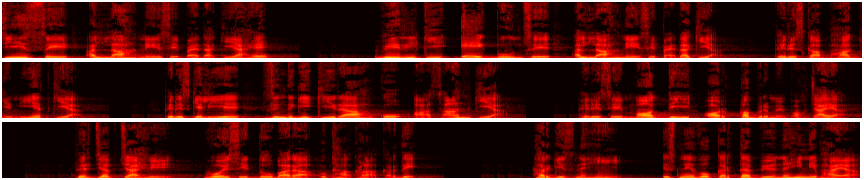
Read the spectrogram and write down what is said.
चीज़ से अल्लाह ने इसे पैदा किया है? वीरी की एक बूंद से अल्लाह ने इसे पैदा किया, फिर इसका भाग्य नियत किया। फिर इसके लिए ज़िंदगी की राह को आसान किया, फिर इसे मौत दी और कब्र में पहुँचाया। फिर जब चाहे वो इसे दोबारा उठा खड़ा कर दे। हरगिज नहीं, इसने वो कर्तव्य नहीं निभाया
